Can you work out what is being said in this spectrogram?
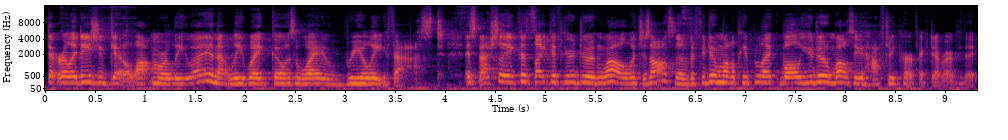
the early days you get a lot more leeway and that leeway goes away really fast especially because like if you're doing well which is awesome but if you're doing well people are like well you're doing well so you have to be perfect at everything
